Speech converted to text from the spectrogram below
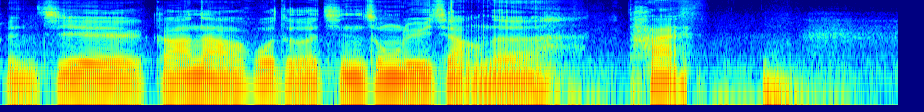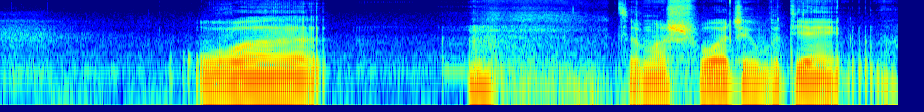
本届戛纳获得金棕榈奖的《泰》。我，嗯，怎么说这部电影呢？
